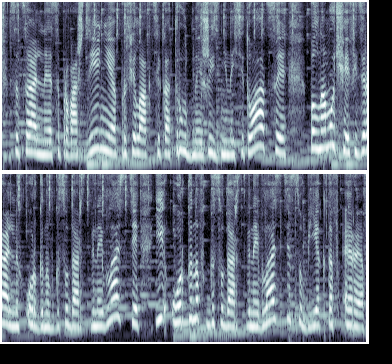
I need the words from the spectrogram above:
– социальное сопровождение, профилактика трудной жизненной ситуации, полномочия федеральных органов государственной власти и органов государственной власти субъектов РФ,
